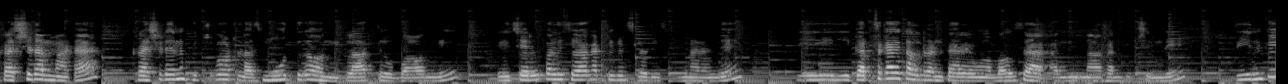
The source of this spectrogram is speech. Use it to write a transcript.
క్రష్డ్ అనమాట క్రష్డ్ అయినా గుచ్చుకోవట్లా స్మూత్గా ఉంది క్లాత్ బాగుంది. ఇది చెరుకుపల్లి శివాకట్ ఫిలిమ్స్లో తీసుకున్నానండి ఈ గచ్చకాయ కలర్ అంటారేమో బహుశా అని నాకు అనిపించింది. దీనికి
